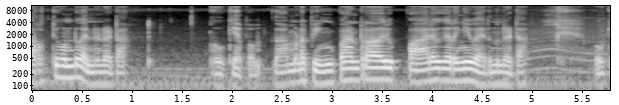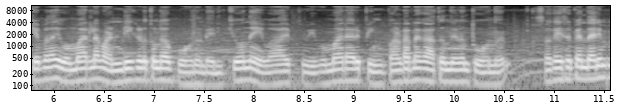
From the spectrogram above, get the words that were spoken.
കറക്റ്റ് കൊണ്ട് വന്നിട്ടുണ്ട് കേട്ടാ ഓക്കെ അപ്പം നമ്മുടെ പിങ്ക് ആ ഒരു പാലൊക്കെ ഇറങ്ങി വരുന്നുണ്ട് കേട്ടാ. ഓക്കെ അപ്പോൾ അതാ ഇവന്മാരെല്ലാം വണ്ടിയൊക്കെ എടുത്തുകൊണ്ട് പോകുന്നുണ്ട്. എനിക്ക് തോന്നുന്നേ ഇവ ഇവന്മാർ ആ ഒരു പിങ്ക് പാണ്ടറിനെ കാത്തു നിന്നാണ് തോന്നുന്നത് സോ കൈസ് അപ്പോൾ എന്തായാലും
